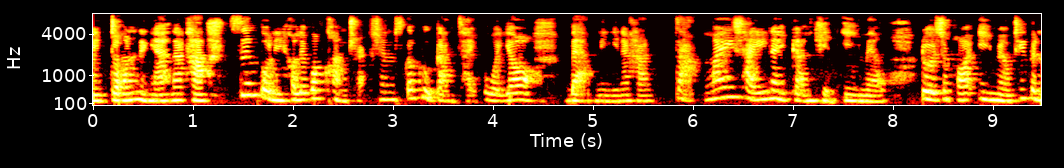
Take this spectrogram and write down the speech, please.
I don't อย่างเงี้ยนะคะ ซึ่งตัวนี้เขาเรียกว่า contractions ก็คือการใช้ตัวย่อแบบนี้นะคะจะไม่ใช้ในการเขียนอีเมล โดยเฉพาะอีเมลที่เป็น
